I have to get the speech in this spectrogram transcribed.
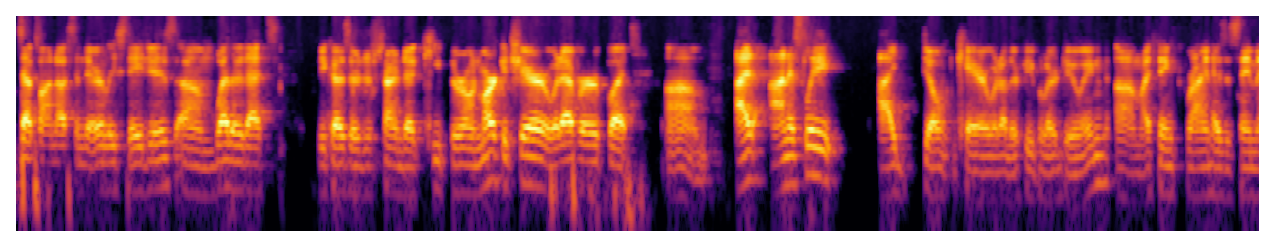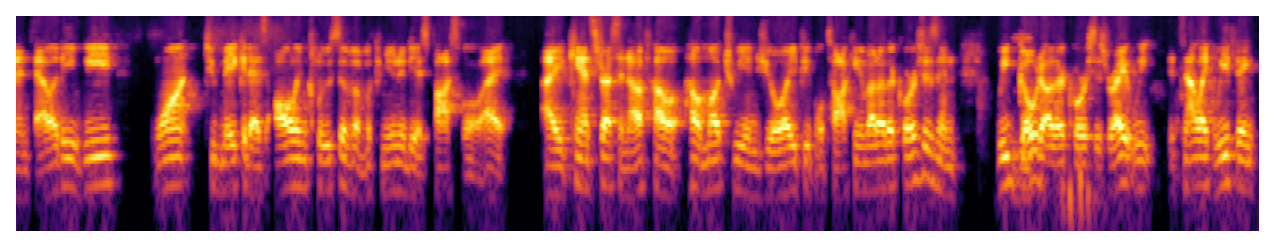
step on us in the early stages, um, whether that's because they're just trying to keep their own market share or whatever. But um, I honestly, I don't care what other people are doing. Um, I think Ryan has the same mentality. We want to make it as all inclusive of a community as possible. I I can't stress enough how how much we enjoy people talking about other courses and we go mm-hmm. to other courses, right? We it's not like we think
